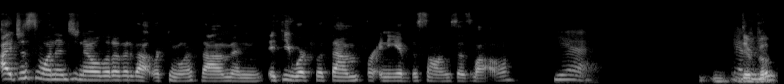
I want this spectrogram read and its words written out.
I just wanted to know a little bit about working with them and if you worked with them for any of the songs as well. Yeah, they're both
